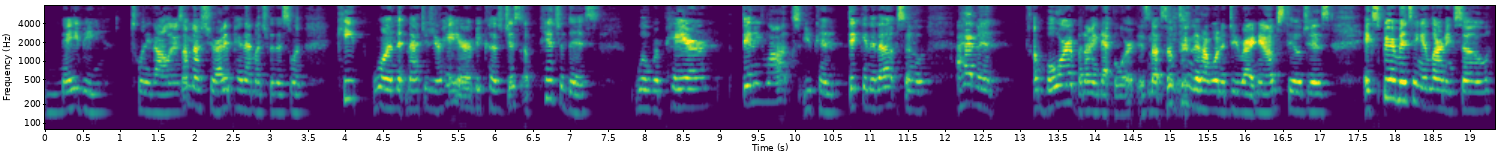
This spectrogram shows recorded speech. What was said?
maybe $20. I'm not sure. I didn't pay that much for this one. Keep one that matches your hair because just a pinch of this will repair thinning locks. You can thicken it up. So I haven't I'm bored, but I ain't that bored. It's not something that I want to do right now. I'm still just experimenting and learning. So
